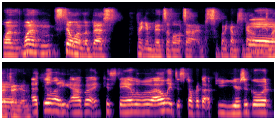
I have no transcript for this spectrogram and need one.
one one still one of the best freaking bits of all time when it comes to comedy, in my opinion. I feel like Abbott and Costello. I only discovered that a few years ago and was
